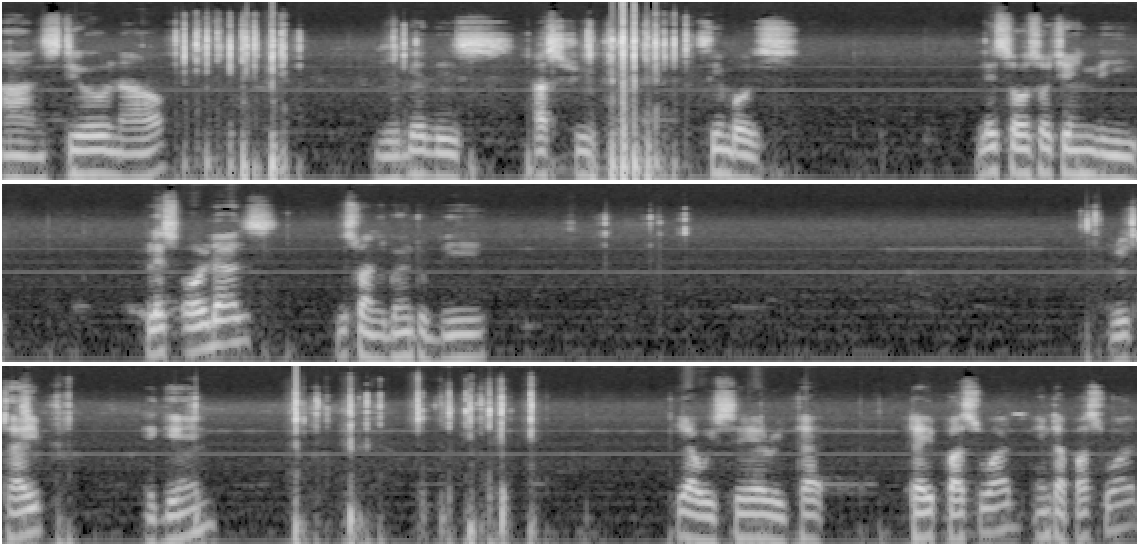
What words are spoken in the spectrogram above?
And still now you get these asterisk symbols let's also change the placeholders. This one is going to be retype again. Here we say retype type password enter password.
